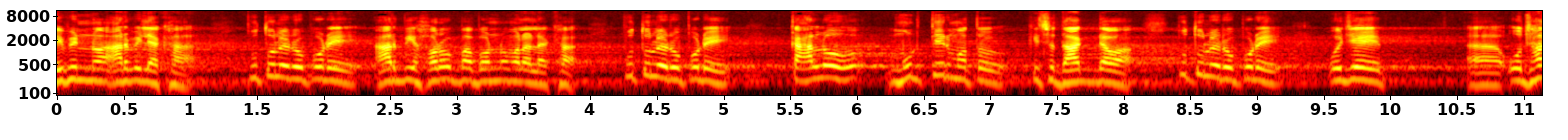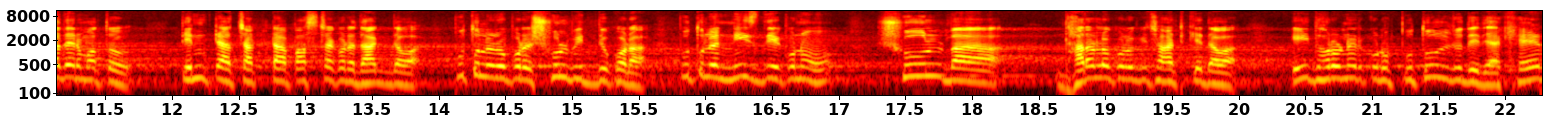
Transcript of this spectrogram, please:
বিভিন্ন আরবি লেখা, পুতুলের ওপরে আরবি হরফ বা বর্ণমালা লেখা, পুতুলের ওপরে কালো মূর্তির মতো কিছু দাগ দেওয়া, পুতুলের ওপরে ওই যে ওঝাদের মতো তিনটা, চারটা, পাঁচটা করে দাগ দেওয়া, পুতুলের ওপরে শুল বিদ্যু করা, পুতুলের নিচ দিয়ে কোনো শুল বা ধারালো কোনো কিছু আটকে দেওয়া এই ধরনের কোনো পুতুল যদি দেখেন,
